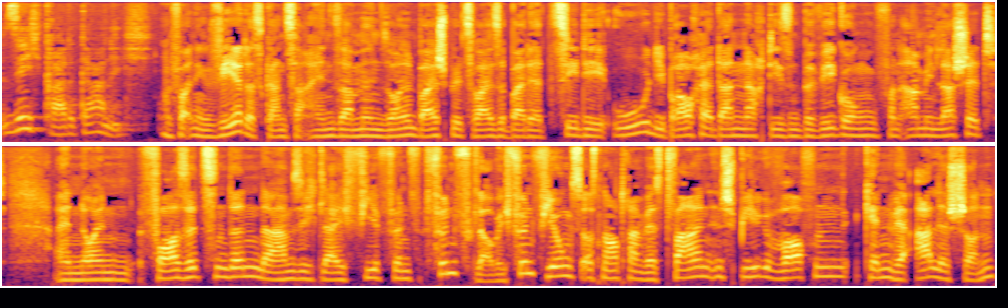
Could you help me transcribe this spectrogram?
sehe ich gerade gar nicht. Und vor allen Dingen, wer das Ganze einsammeln soll, beispielsweise bei der CDU, die braucht ja dann nach diesen Bewegungen von Armin Laschet einen neuen Vorsitzenden. Da haben sich gleich vier, fünf, fünf, glaube ich, fünf Jungs aus Nordrhein-Westfalen ins Spiel geworfen. Kennen wir alle schon.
